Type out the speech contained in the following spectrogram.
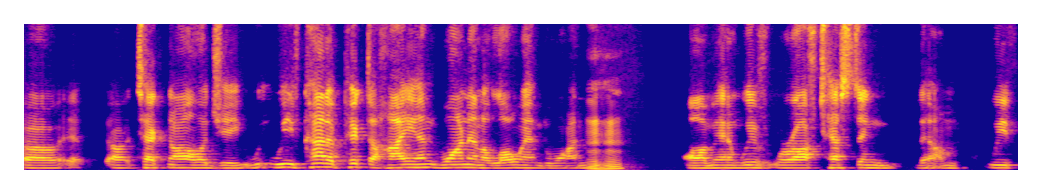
uh, uh, technology. We, have kind of picked a high end one and a low end one, mm-hmm. um, and we are off testing them. We've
